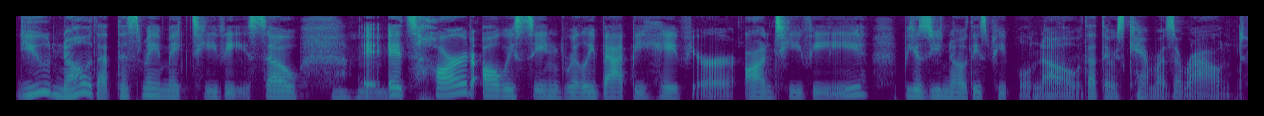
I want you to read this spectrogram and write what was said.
you know that this may make TV. So Mhm. i- it's hard always seeing really bad behavior on TV because you know these people know that there's cameras around.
